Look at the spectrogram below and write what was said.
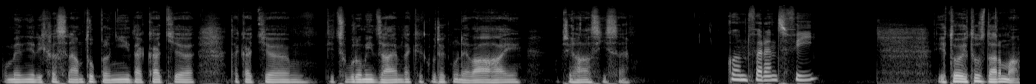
poměrně rychle se nám to plní, tak ať, tak ať ty, co budou mít zájem, tak jako řeknu, neváhaj a přihlásí se. Conference fee? Je to, je to zdarma.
